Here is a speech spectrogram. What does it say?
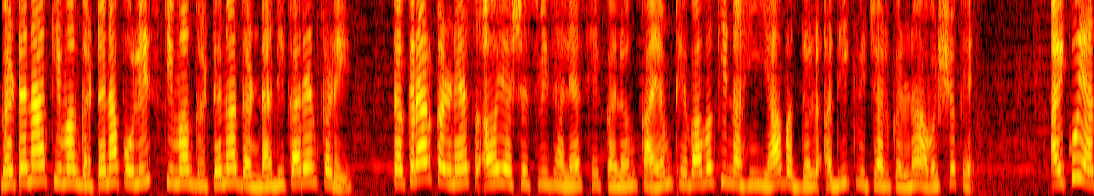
घटना किंवा घटना पोलीस किंवा घटना दंडाधिकाऱ्यांकडे तक्रार करण्यास अयशस्वी झाल्यास हे कलम कायम ठेवावं की नाही याबद्दल अधिक विचार करणं आवश्यक आहे. ऐकूयात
